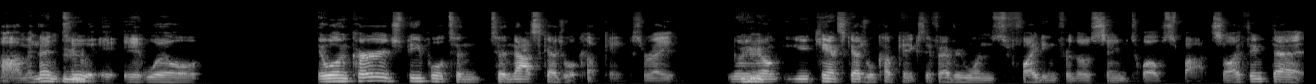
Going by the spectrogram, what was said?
Um, and then too, mm-hmm. it, it will it will encourage people to to not schedule cupcakes, right? No, mm-hmm. you know, you can't schedule cupcakes if everyone's fighting for those same 12 spots. So I think that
